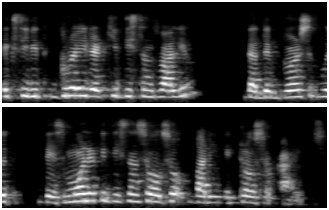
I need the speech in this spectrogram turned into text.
exhibit greater Kipp distance value than the birds with the smaller Kipp distance also, but in the closer islands.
